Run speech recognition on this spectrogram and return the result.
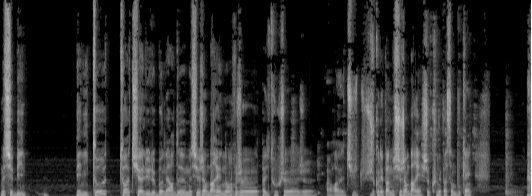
Monsieur Benito, toi, tu as lu Le Bonheur de Monsieur Jean Barré Non, je, pas du tout. Je, je... Alors, euh, tu, je connais pas Monsieur Jean Barré, je connais pas son bouquin.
